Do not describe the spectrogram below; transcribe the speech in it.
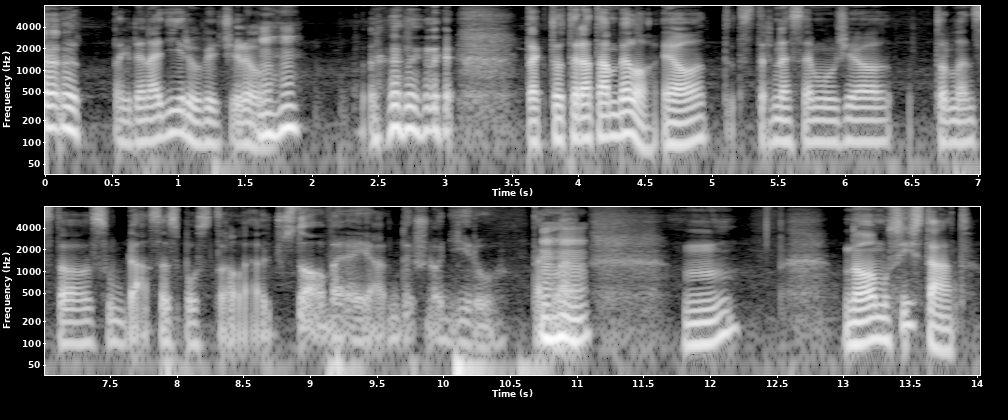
tak jde na díru většinou. Mm-hmm. tak to teda tam bylo, jo. Strhne se mu, že jo, tohle z toho sundá se z postele, vstávej a jdeš na díru. Takhle. Mm-hmm. Hmm. No, musíš stát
